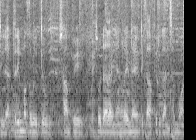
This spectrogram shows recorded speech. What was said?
Tidak terima kalau itu sampai saudara yang lainnya dikafirkan semua.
